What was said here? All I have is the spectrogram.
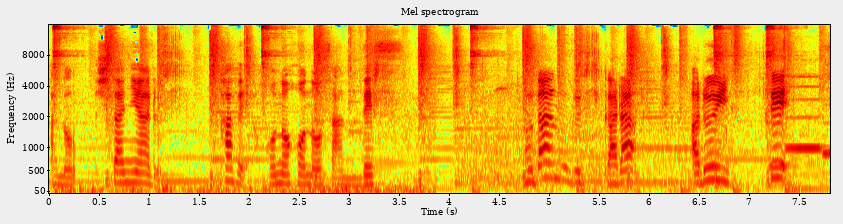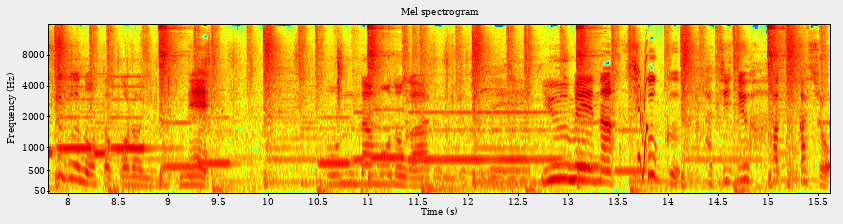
あの下にあるカフェほのほのさんです。登山口から歩いてすぐのところにですねこんなものがあるんですね。有名な四国88箇所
